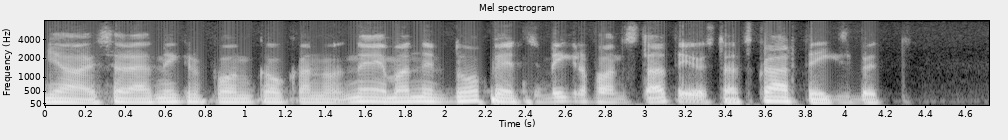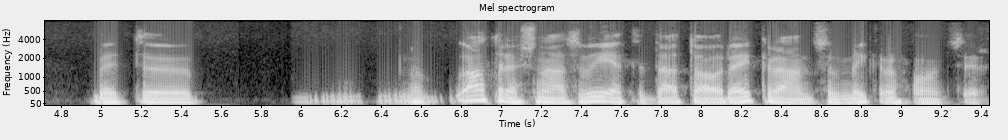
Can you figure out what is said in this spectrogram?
Jā, es varētu mikrofonu kaut kā no. Nē, man ir nopietns mikrofons statīvs, tāds kārtīgs, bet, bet uh, nu, atrašanās vieta, datora ekrāns un mikrofons ir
